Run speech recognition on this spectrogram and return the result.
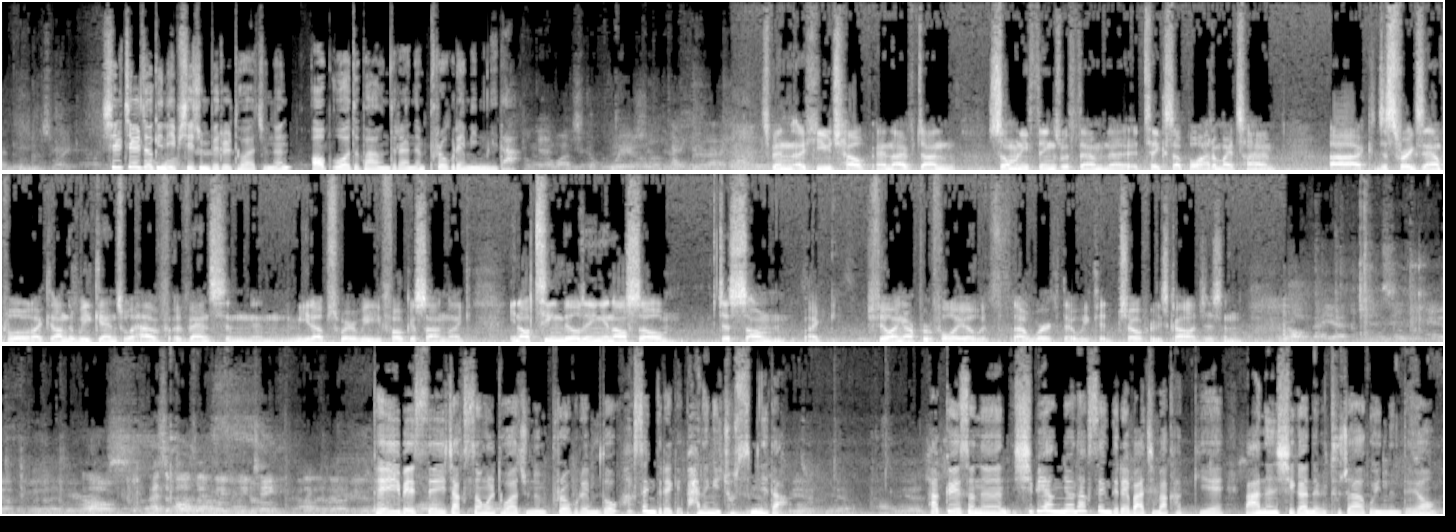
실질적인 입시 준비를 도와주는 업워드 바운드라는 프로그램입니다. It's been a huge help, and I've done so many things with them that it takes up a lot of my time. Uh, just for example, like on the weekends, we'll have events and, and meetups where we focus on like, you know, team building and also just um, like filling our portfolio with uh, work that we could show for these colleges and you take 대입 에세이 작성을 도와주는 프로그램도 학생들에게 반응이 좋습니다. 학교에서는 12학년 학생들의 마지막 학기에 많은 시간을 투자하고 있는데요.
